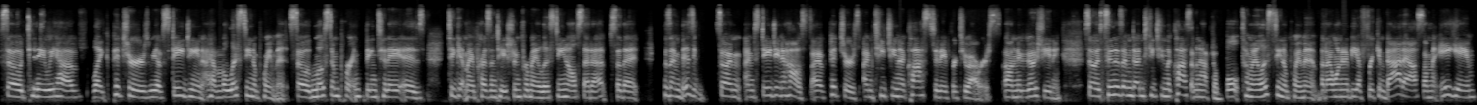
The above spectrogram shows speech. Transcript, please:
So today we have like pictures, we have staging, I have a listing appointment. So most important thing today is to get my presentation for my listing all set up so that because I'm busy. So I'm I'm staging a house. I have pictures. I'm teaching a class today for 2 hours on negotiating. So as soon as I'm done teaching the class, I'm going to have to bolt to my listing appointment, but I want to be a freaking badass on my A game.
